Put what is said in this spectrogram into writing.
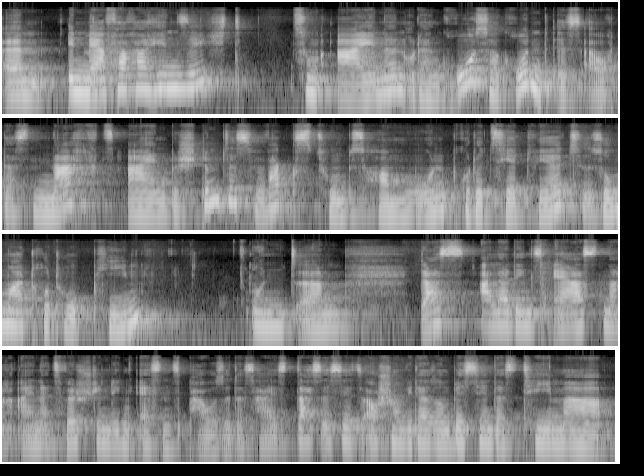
Ähm, in mehrfacher Hinsicht. Zum einen oder ein großer Grund ist auch, dass nachts ein bestimmtes Wachstumshormon produziert wird, Somatotropin. Und ähm, das allerdings erst nach einer zwölfstündigen Essenspause. Das heißt, das ist jetzt auch schon wieder so ein bisschen das Thema,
